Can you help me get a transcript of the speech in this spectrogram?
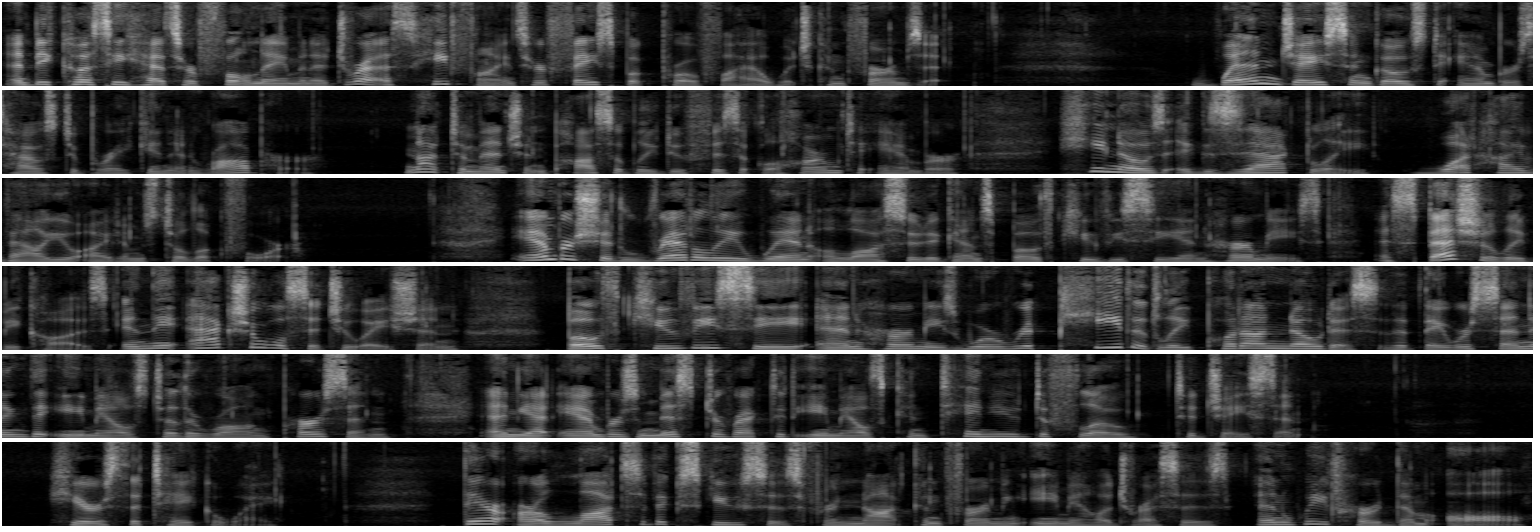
And because he has her full name and address, he finds her Facebook profile, which confirms it. When Jason goes to Amber's house to break in and rob her, not to mention possibly do physical harm to Amber, He knows exactly what high value items to look for. Amber should readily win a lawsuit against both QVC and Hermes, especially because, in the actual situation, both QVC and Hermes were repeatedly put on notice that they were sending the emails to the wrong person, and yet Amber's misdirected emails continued to flow to Jason. Here's the takeaway there are lots of excuses for not confirming email addresses, and we've heard them all.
